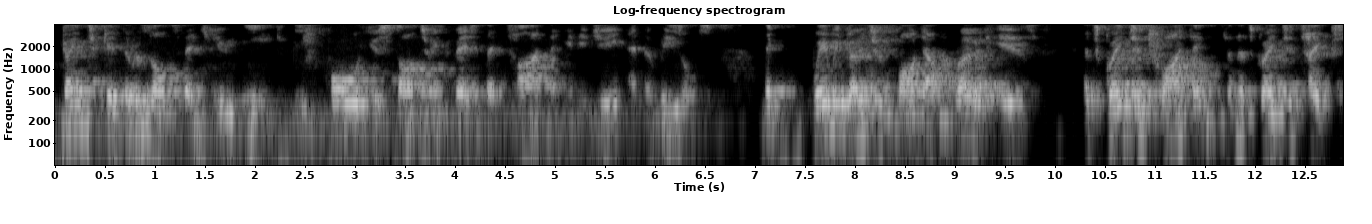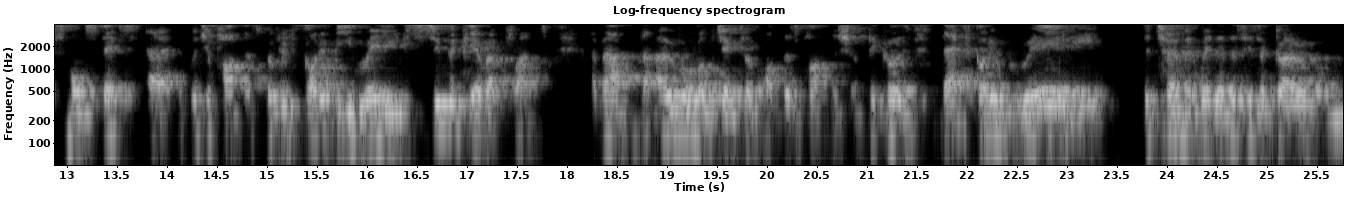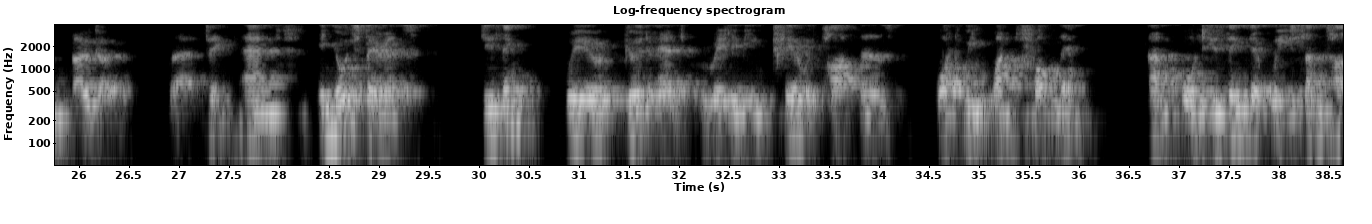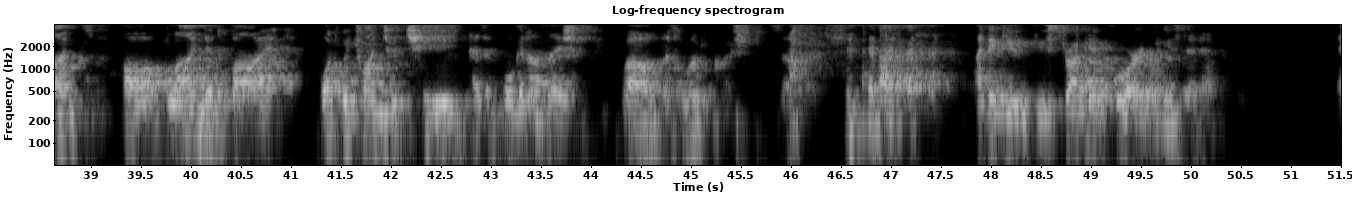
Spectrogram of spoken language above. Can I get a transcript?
going to get the results that you need before you start to invest that time the energy and the resource. I think where we go too far down the road is it's great to try things and it's great to take small steps uh, with your partners, but we've got to be really super clear up front about the overall objective of this partnership because that's got to really determine whether this is a go or no go uh, thing. And in your experience, do you think we're good at really being clear with partners what we want from them? Um, or do you think that we sometimes are blinded by what we're trying to achieve as an organization? Well, that's a loaded question. So I think you, you struck a chord when you said empathy.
